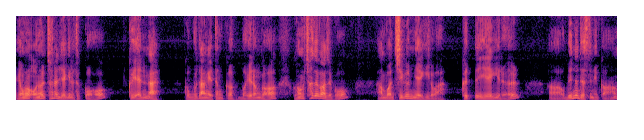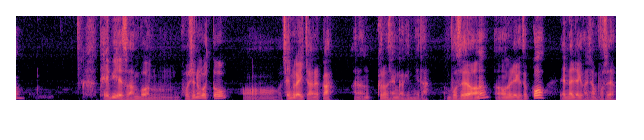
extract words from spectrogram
오늘, 오늘 천일 얘기를 듣고 그 옛날 그 무당의 등급 뭐 이런 거 그거 한번 찾아가지고 한번 지금 얘기와 그때 얘기를 어, 몇년 됐으니까 대비해서 한번 보시는 것도 어, 재미가 있지 않을까 하는 그런 생각입니다. 보세요. 어, 오늘 얘기 듣고 옛날 얘기 다시 한번 보세요.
